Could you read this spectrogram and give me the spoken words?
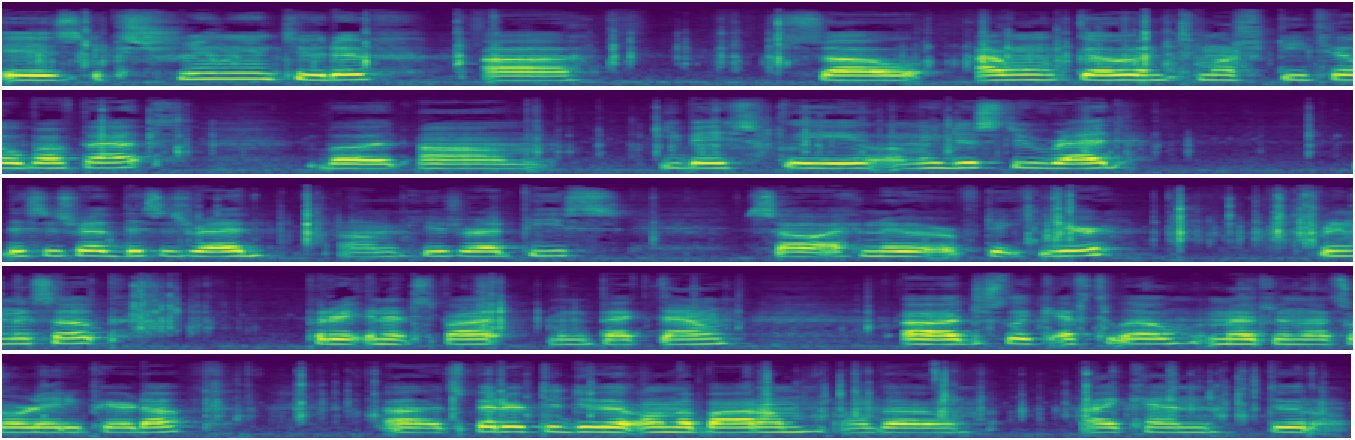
is extremely intuitive, uh, so I won't go into much detail about that, but um, you basically, let me just do red. This is red, this is red. Um, here's a red piece, so I can move it over to here, bring this up, put it in its spot, bring it back down. Uh, just like F2L, imagine that's already paired up. Uh, it's better to do it on the bottom, although I can do it,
